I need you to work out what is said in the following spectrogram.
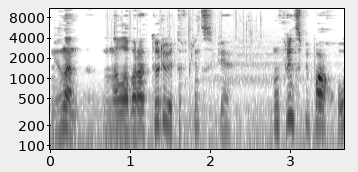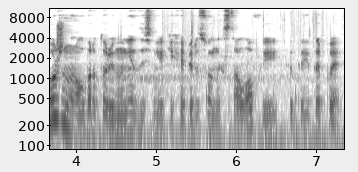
Не знаю, на лабораторию это, в принципе... Ну, в принципе, похоже на лабораторию, но нет здесь никаких операционных столов и т.д. и т.п.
